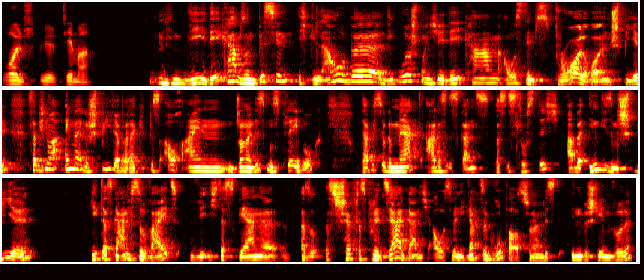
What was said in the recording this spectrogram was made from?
Rollenspielthema? die Idee kam so ein bisschen, ich glaube, die ursprüngliche Idee kam aus dem Sprawl-Rollenspiel. Das habe ich nur einmal gespielt, aber da gibt es auch ein Journalismus-Playbook. Da habe ich so gemerkt, ah, das ist ganz, das ist lustig, aber in diesem Spiel geht das gar nicht so weit, wie ich das gerne, also das schöpft das Potenzial gar nicht aus. Wenn die ganze Gruppe aus JournalistInnen bestehen würde,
